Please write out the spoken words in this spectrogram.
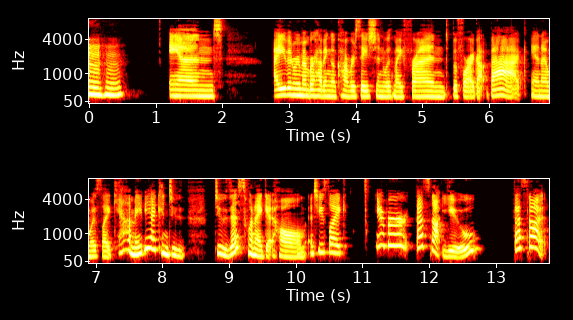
Mm-hmm. And I even remember having a conversation with my friend before I got back and I was like, yeah, maybe I can do do this when I get home. And she's like, Amber, that's not you. That's not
